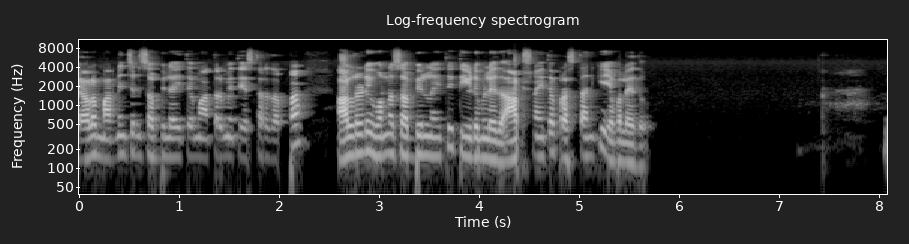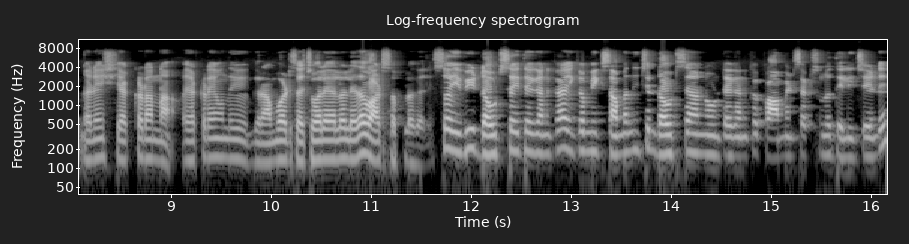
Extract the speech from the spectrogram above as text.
కేవలం మరణించిన సభ్యులు అయితే మాత్రమే తీస్తారు తప్ప ఆల్రెడీ ఉన్న సభ్యులను అయితే తీయడం లేదు. ఆప్షన్ అయితే ప్రస్తుతానికి ఇవ్వలేదు. గణేష్ ఎక్కడన్నా ఎక్కడే ఉంది గ్రామ సచివాలయాల్లో లేదా వాట్సాప్లో కానీ. సో ఇవి డౌట్స్ అయితే కనుక ఇంకా మీకు సంబంధించిన డౌట్స్ ఏమైనా ఉంటే కనుక కామెంట్ సెక్షన్లో తెలియచేయండి.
